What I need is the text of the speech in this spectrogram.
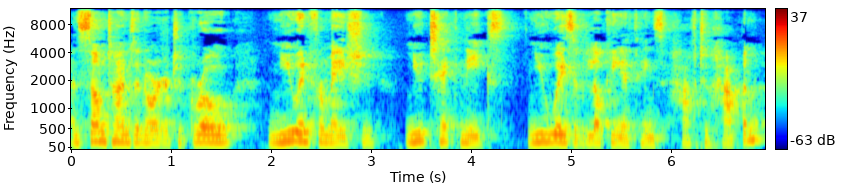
And sometimes in order to grow, new information, new techniques, new ways of looking at things have to happen.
